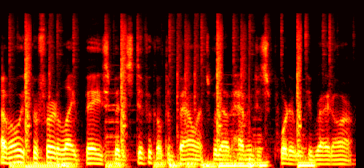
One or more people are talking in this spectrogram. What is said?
I've always preferred a light bass, but it's difficult to balance without having to support it with your right arm.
